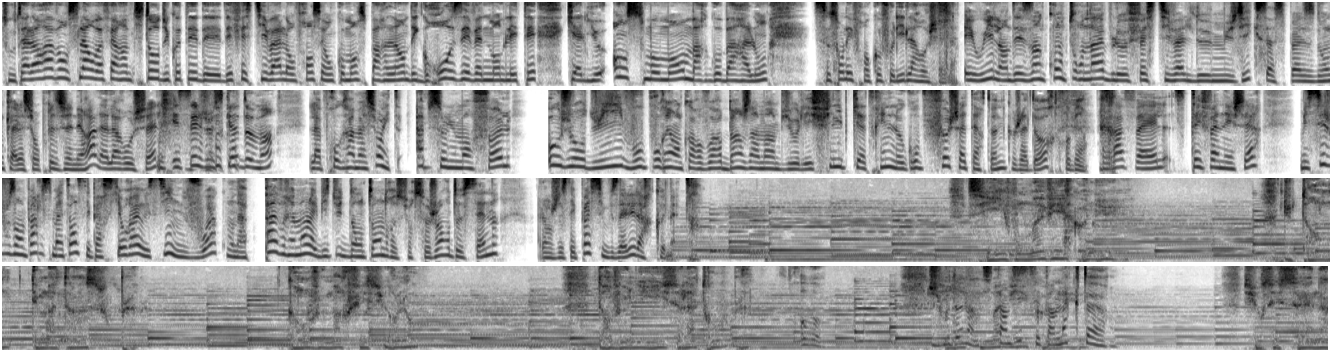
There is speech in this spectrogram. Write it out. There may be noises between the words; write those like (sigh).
tout. Alors avant cela, on va faire un petit tour du côté des, des festivals en France et on commence par l'un des gros événements de l'été qui a lieu en ce moment, Margot Barallon. Ce sont les Francopholies de La Rochelle. Et oui, l'un des incontournables festivals de musique, ça se passe donc à la surprise générale à La Rochelle et c'est (laughs) jusqu'à demain. La programmation est absolument folle. Aujourd'hui, vous pourrez encore voir Benjamin Biolay, Philippe Catherine, le groupe Feu Chatterton que j'adore, Trop bien. Raphaël, Stéphane Echer. Mais si je vous en parle ce matin, c'est parce qu'il y aura aussi une voix qu'on n'a pas vraiment l'habitude d'entendre sur ce genre de scène. Alors je ne sais pas si vous allez la reconnaître. Je vous donne un petit indice, c'est un acteur. Sur ces scènes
